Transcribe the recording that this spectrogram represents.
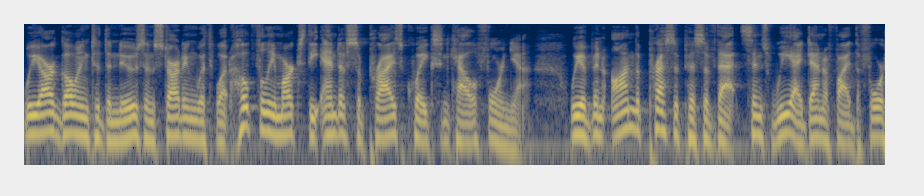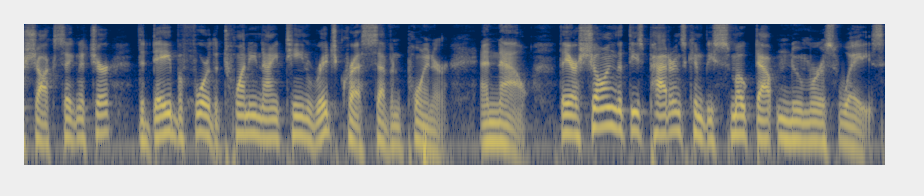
We are going to the news and starting with what hopefully marks the end of surprise quakes in California. We have been on the precipice of that since we identified the foreshock signature the day before the 2019 Ridgecrest 7 pointer, and now they are showing that these patterns can be smoked out in numerous ways.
